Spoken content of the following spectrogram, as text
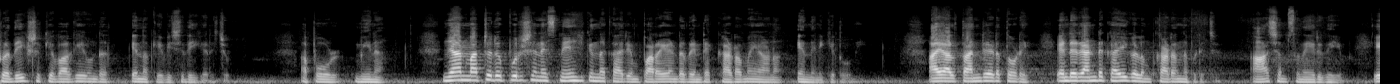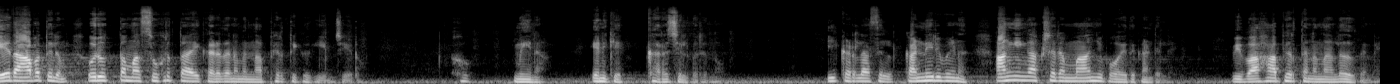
പ്രതീക്ഷയ്ക്ക് വകയുണ്ട് എന്നൊക്കെ വിശദീകരിച്ചു. അപ്പോൾ മീന ഞാൻ മറ്റൊരു പുരുഷനെ സ്നേഹിക്കുന്ന കാര്യം പറയേണ്ടത് എന്റെ കടമയാണ് എന്നെനിക്ക് തോന്നി. അയാൾ തന്റെ ഇടത്തോടെ എന്റെ രണ്ട് കൈകളും കടന്നു പിടിച്ച്. ആശംസ നേരുകയും ഏതാപത്തിലും ഒരു ഉത്തമ സുഹൃത്തായി കരുതണമെന്ന് അഭ്യർത്ഥിക്കുകയും ചെയ്തു. ഹോ മീന എനിക്ക് കരച്ചിൽ വരുന്നു. ഈ കടലാസിൽ കണ്ണീര് വീണ് അങ്ങിങ് അക്ഷരം മാഞ്ഞു പോയത് കണ്ടില്ലേ? വിവാഹാഭ്യർത്ഥന നല്ലത് തന്നെ.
